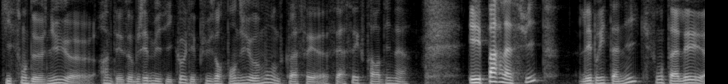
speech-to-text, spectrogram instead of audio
qui sont devenus euh, un des objets musicaux les plus entendus au monde. Quoi. C'est assez extraordinaire. Et par la suite, les Britanniques sont allés,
